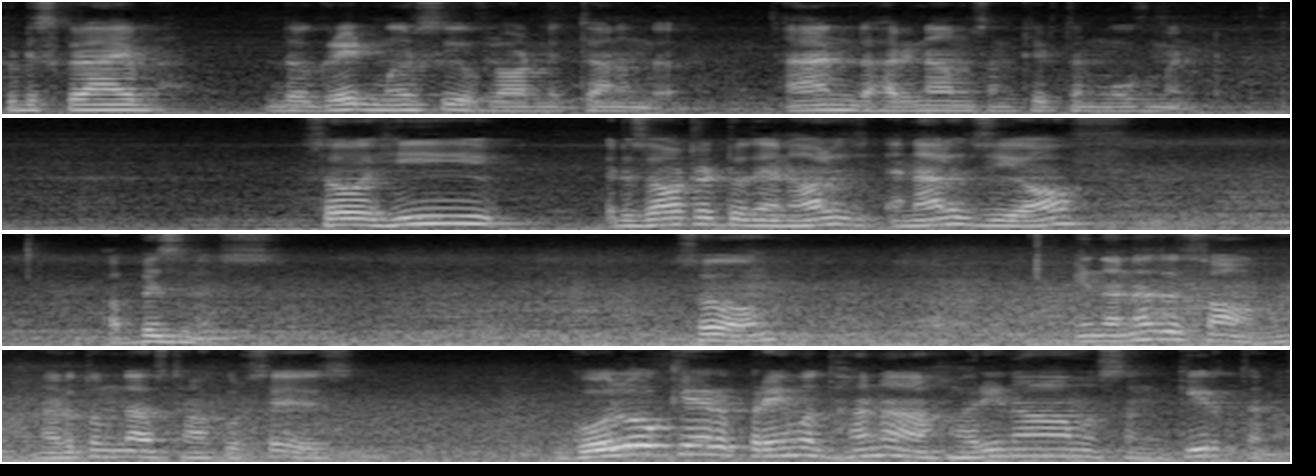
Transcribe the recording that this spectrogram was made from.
to describe the great mercy of Lord Nityananda and the Harinam Sankirtan movement. So he resorted to the analogy of a business. So, in another song, Narottam Thakur says, Goloker Prema Dhana Harinam Sankirtana.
